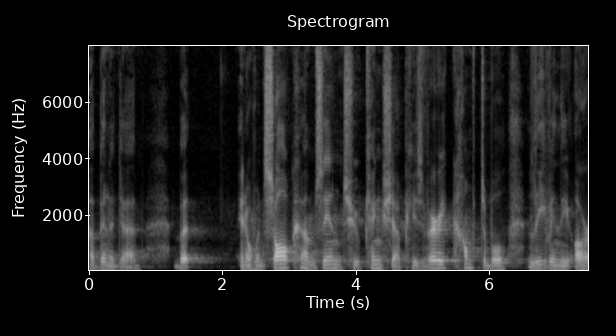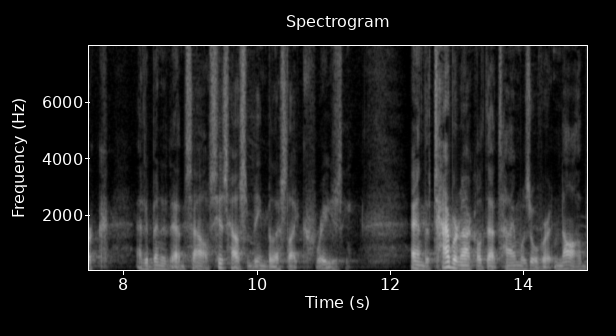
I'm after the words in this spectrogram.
Abinadab. But, you know, when Saul comes into kingship, he's very comfortable leaving the ark at Abinadab's house. His house is being blessed like crazy. And the tabernacle at that time was over at Nob,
